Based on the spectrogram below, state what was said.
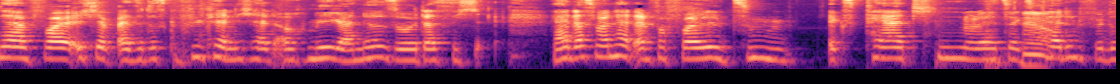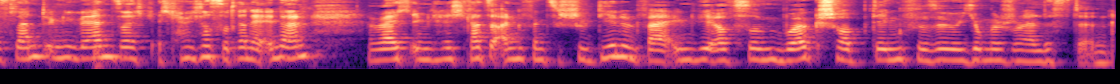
Ja, voll. Ich habe also das Gefühl kenne ich halt auch mega, ne, so dass ich, ja, dass man halt einfach voll zum Experten oder zur Expertin ja. für das Land irgendwie werden soll. Ich, ich kann mich noch so dran erinnern, da war ich irgendwie, ich gerade so angefangen zu studieren und war irgendwie auf so einem Workshop-Ding für so junge Journalistinnen.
